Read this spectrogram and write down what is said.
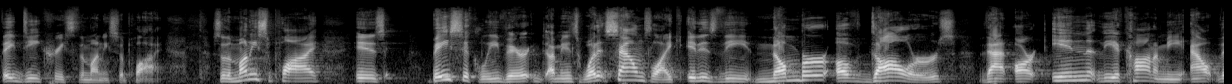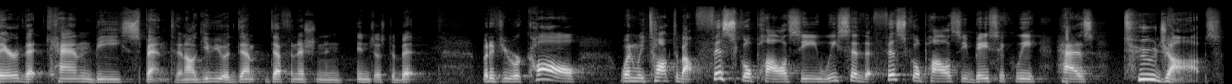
they decrease the money supply. So the money supply is basically very, I mean, it's what it sounds like. It is the number of dollars that are in the economy out there that can be spent. And I'll give you a de- definition in, in just a bit. But if you recall, when we talked about fiscal policy, we said that fiscal policy basically has two jobs.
